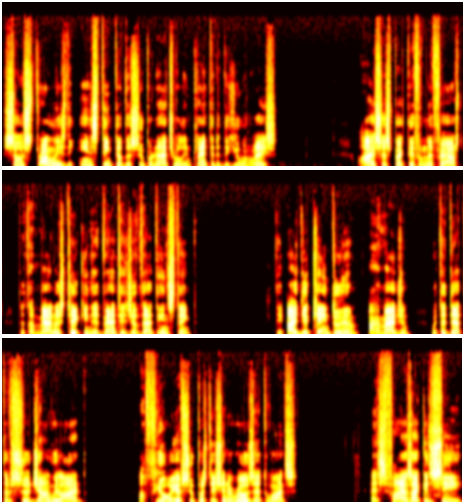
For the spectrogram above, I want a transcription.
So strongly is the instinct of the supernatural implanted in the human race. I suspected from the first that the man was taking advantage of that instinct. The idea came to him, I imagine, with the death of Sir John Willard. A fury of superstition arose at once. As far as I could see,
